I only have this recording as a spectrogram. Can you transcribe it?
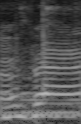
around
